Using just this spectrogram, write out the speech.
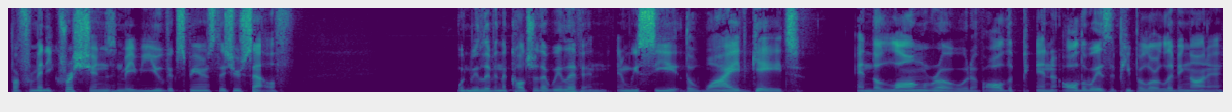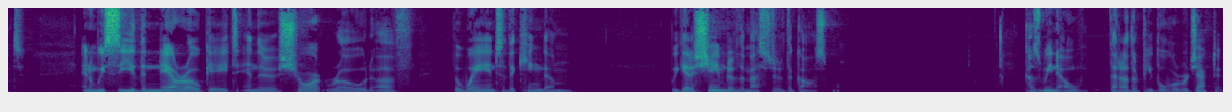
But for many Christians, and maybe you've experienced this yourself, when we live in the culture that we live in and we see the wide gate and the long road of all the and all the ways that people are living on it and we see the narrow gate and the short road of the way into the kingdom we get ashamed of the message of the gospel. Because we know that other people will reject it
